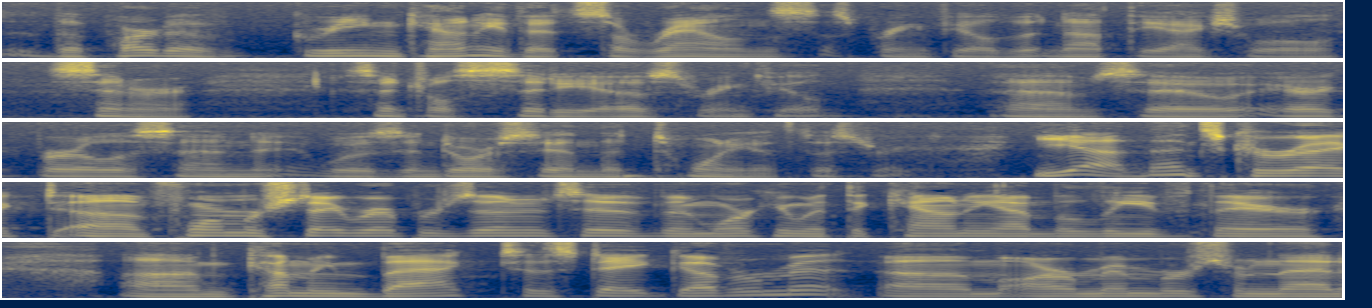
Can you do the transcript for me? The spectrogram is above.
the part of Greene County that surrounds Springfield, but not the actual center central city of Springfield. Um, so Eric Burlison was endorsed in the 20th district. Yeah, that's correct. Uh, former state representative, been working with the county, I believe, there. Um, coming back to state government, um, our members from that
